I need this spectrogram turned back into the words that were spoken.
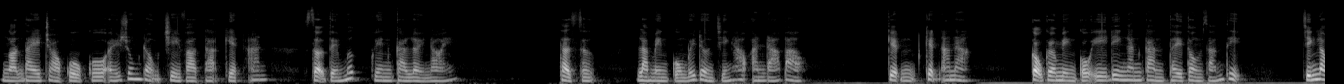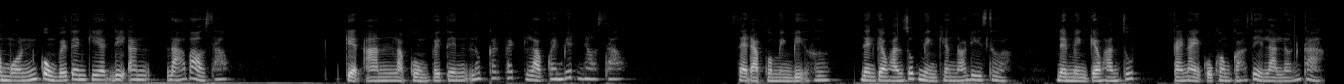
Ngón tay trỏ của cô ấy rung động chỉ vào tạ Kiệt An, sợ tới mức quên cả lời nói. Thật sự là mình cùng với đường chính hạo ăn đá bảo. Kiệt, Kiệt An à, cậu kêu mình cố ý đi ngăn cản thầy tổng giám thị. Chính là muốn cùng với tên kia đi ăn đá bảo sao? Kiệt An là cùng với tên lúc cắt vách là quen biết nhau sao? Xe đạp của mình bị hư, nên kêu hắn giúp mình khiêng nó đi sửa. Nên mình kêu hắn giúp, cái này cũng không có gì là lớn cả.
